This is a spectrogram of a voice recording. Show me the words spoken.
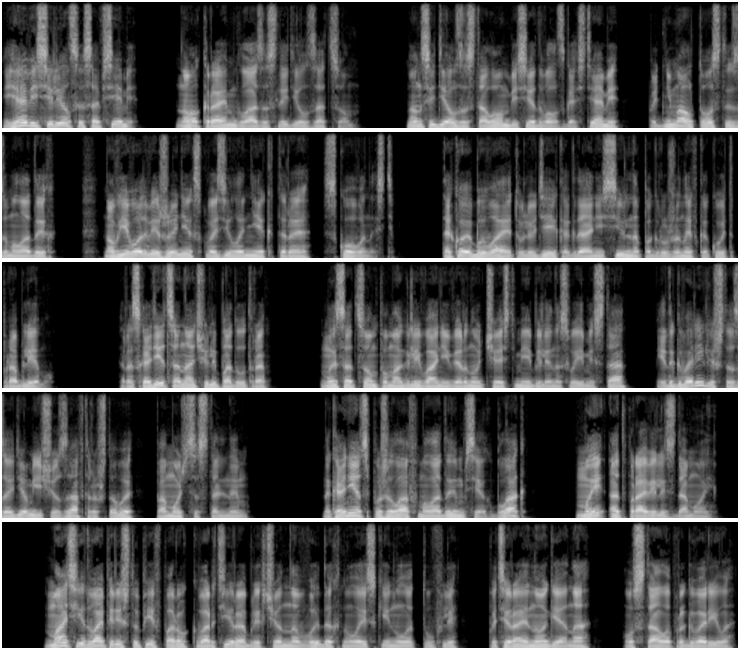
Я веселился со всеми, но краем глаза следил за отцом. Он сидел за столом, беседовал с гостями, поднимал тосты за молодых, но в его движениях сквозила некоторая скованность. Такое бывает у людей, когда они сильно погружены в какую-то проблему. Расходиться начали под утро. Мы с отцом помогли Ване вернуть часть мебели на свои места и договорились, что зайдем еще завтра, чтобы помочь с остальным. Наконец, пожелав молодым всех благ, мы отправились домой. Мать, едва переступив порог квартиры, облегченно выдохнула и скинула туфли. Потирая ноги, она устало проговорила.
